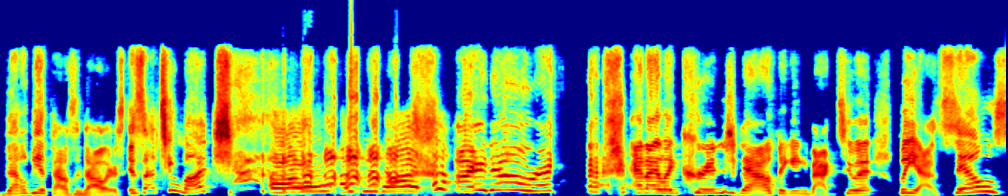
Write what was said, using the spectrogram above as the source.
that'll be a thousand dollars. Is that too much? Oh, I do that. I know, right? and I like cringe now thinking back to it. But yeah, sales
